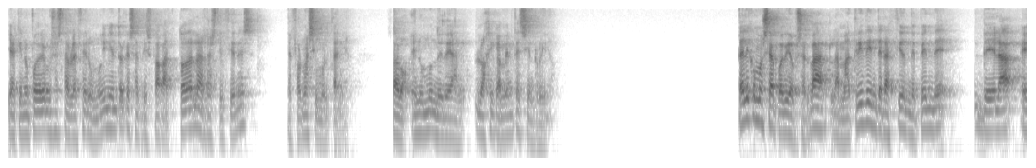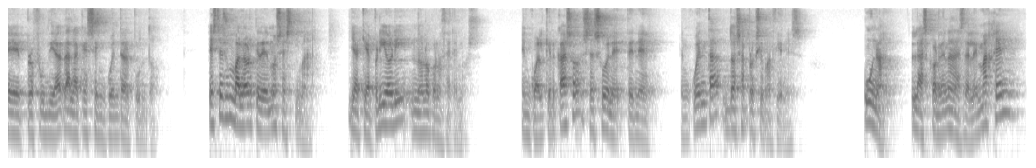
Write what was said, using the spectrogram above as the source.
ya que no podremos establecer un movimiento que satisfaga todas las restricciones de forma simultánea, salvo en un mundo ideal, lógicamente sin ruido. Tal y como se ha podido observar, la matriz de interacción depende de la eh, profundidad a la que se encuentra el punto. Este es un valor que debemos estimar, ya que a priori no lo conoceremos. En cualquier caso, se suele tener en cuenta dos aproximaciones. Una, las coordenadas de la imagen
